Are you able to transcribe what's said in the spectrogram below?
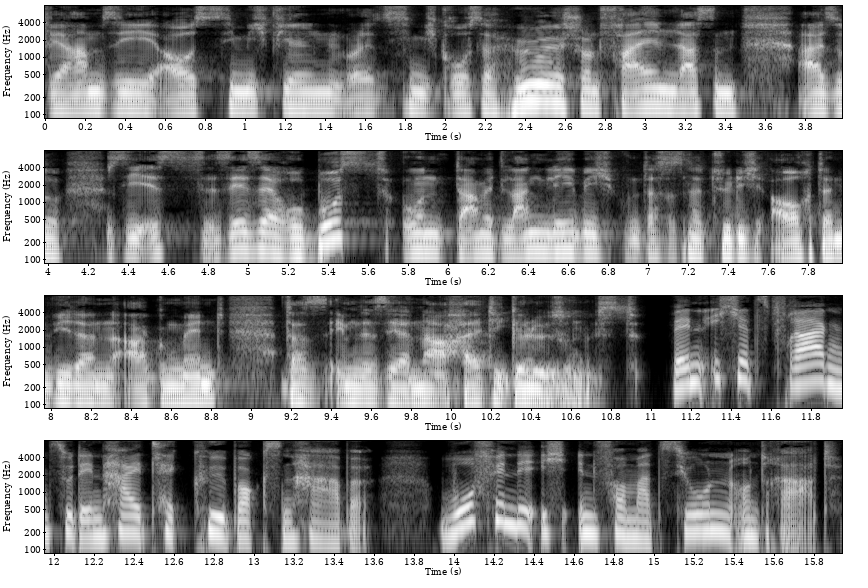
Wir haben sie aus ziemlich vielen oder ziemlich großen großer Höhe schon fallen lassen. Also sie ist sehr, sehr robust und damit langlebig und das ist natürlich auch dann wieder ein Argument, dass es eben eine sehr nachhaltige Lösung ist. Wenn ich jetzt Fragen zu den Hightech-Kühlboxen habe, wo finde ich Informationen und Rat?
